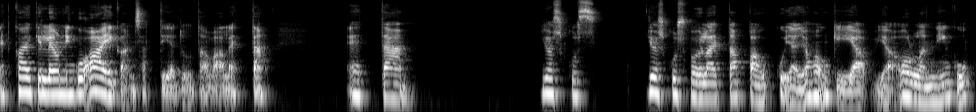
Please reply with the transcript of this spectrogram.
että kaikille on niin kuin aikansa tietyllä tavalla, että, että joskus, joskus voi laittaa paukkuja johonkin ja, ja olla niin kuin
